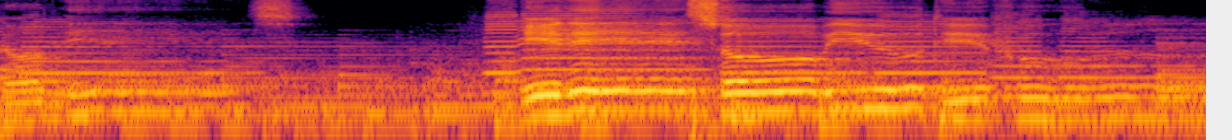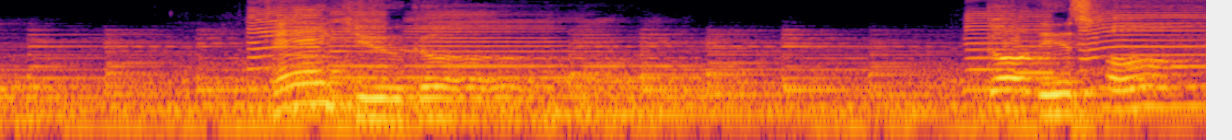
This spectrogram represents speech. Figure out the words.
God is. It is so beautiful. Thank you, God. God is all.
